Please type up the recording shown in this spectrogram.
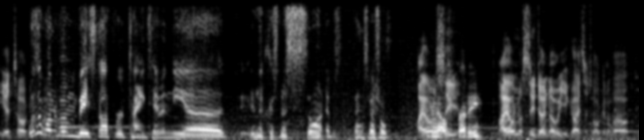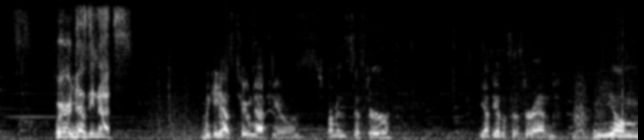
you're talking. Wasn't about. one of them based off for Tiny Tim in the uh in the Christmas one- thing special? I I think that was honestly, Freddy. I honestly don't know what you guys are talking about. We're Mickey has- Disney nuts. Mickey has two nephews from his sister. Yes, he has a sister, and he um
